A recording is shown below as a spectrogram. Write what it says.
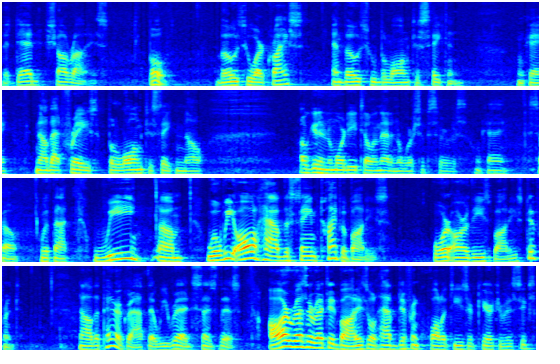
the dead shall rise, both those who are Christ and those who belong to Satan. Okay? Now, that phrase, belong to Satan, now, I'll get into more detail on that in the worship service. Okay? So, with that. We um, will we all have the same type of bodies? Or are these bodies different? Now, the paragraph that we read says this Our resurrected bodies will have different qualities or characteristics,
